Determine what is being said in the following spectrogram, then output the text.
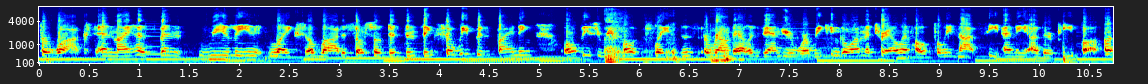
for walks. And my husband really likes a lot of social distancing. So we've been finding all these remote places around Alexandria where we can go on the trail and hopefully not see any other people.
